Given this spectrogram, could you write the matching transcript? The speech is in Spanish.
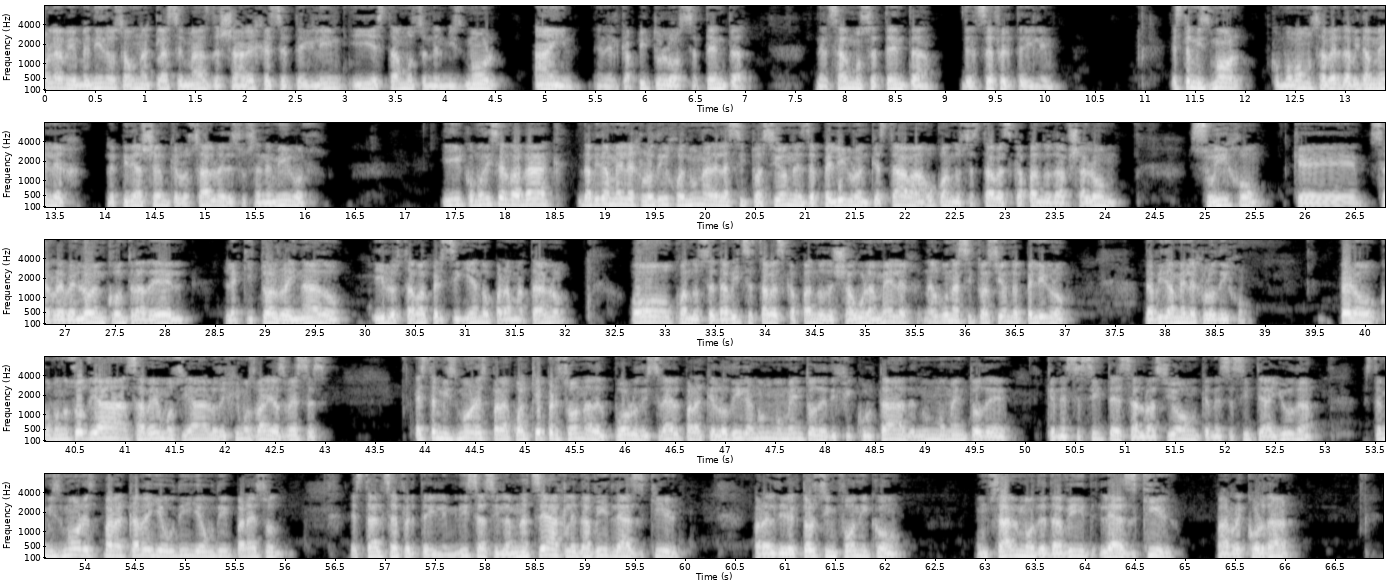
Hola, bienvenidos a una clase más de Shareh Teilim y estamos en el Mismor Ain, en el capítulo 70, del Salmo 70 del Sefer Teilim. Este Mismor, como vamos a ver, David Amelech le pide a Hashem que lo salve de sus enemigos. Y como dice el Radak, David Amelech lo dijo en una de las situaciones de peligro en que estaba o cuando se estaba escapando de Absalom, su hijo que se rebeló en contra de él, le quitó el reinado y lo estaba persiguiendo para matarlo, o cuando David se estaba escapando de Shaul Amelech, en alguna situación de peligro, David Amelech lo dijo. Pero como nosotros ya sabemos, ya lo dijimos varias veces, este mismor es para cualquier persona del pueblo de Israel, para que lo diga en un momento de dificultad, en un momento de que necesite salvación, que necesite ayuda. Este mismor es para cada Yehudi, Yehudi, para eso está el Sefer Teilim. Dice así, Lamnatseach le David le Azkir, para el director sinfónico, un salmo de David le Azkir, para recordar.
